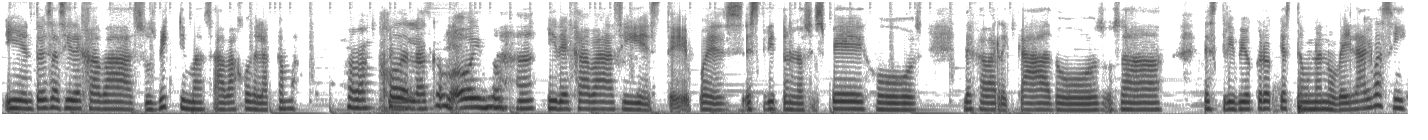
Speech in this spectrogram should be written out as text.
Y entonces así dejaba a sus víctimas abajo de la cama. Abajo de la cama, hoy no. y dejaba así, este, pues, escrito en los espejos, dejaba recados, o sea, escribió creo que hasta una novela, algo así,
